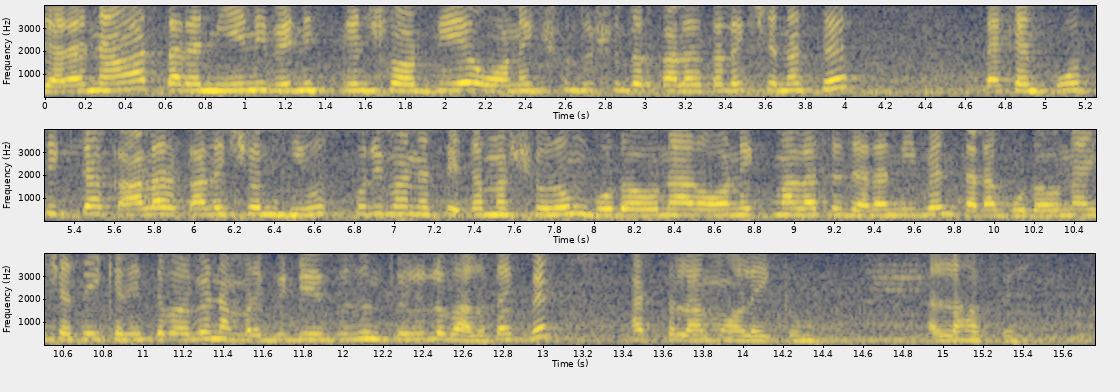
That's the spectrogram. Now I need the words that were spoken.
যারা নেওয়ার, তারা নিয়ে নেবেন স্ক্রিনশট দিয়ে। অনেক সুন্দর সুন্দর কালার কালেকশন আছে। দেখেন, প্রত্যেকটা কালার কালেকশন হিউজ পরিমাণ আছে। এটা আমার শোরুম গোডাউন আর অনেক মাল আছে। যারা নেবেন, তারা গোডাউনে এসে দেখে নিতে পারবেন। আমার ভিডিও পর্যন্ত হলে ভালো থাকবেন। আসসালামু আলাইকুম। আল্লাহ হাফেজ।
